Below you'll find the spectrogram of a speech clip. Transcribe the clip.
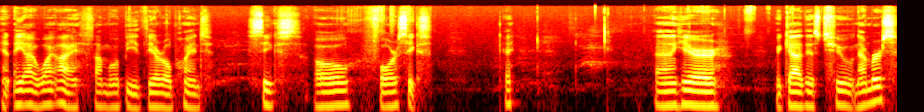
and AIYI sum will be 0 0.6046. Okay, and here we got these two numbers.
